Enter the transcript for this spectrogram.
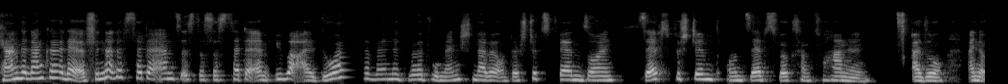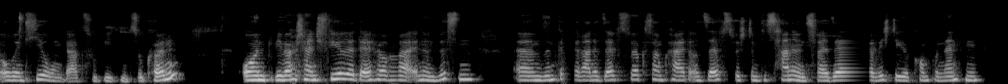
Kerngedanke der Erfinder des ZRMs ist, dass das ZRM überall dort verwendet wird, wo Menschen dabei unterstützt werden sollen, selbstbestimmt und selbstwirksam zu handeln. Also eine Orientierung dazu bieten zu können. Und wie wahrscheinlich viele der HörerInnen wissen, ähm, sind gerade Selbstwirksamkeit und selbstbestimmtes Handeln zwei sehr wichtige Komponenten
